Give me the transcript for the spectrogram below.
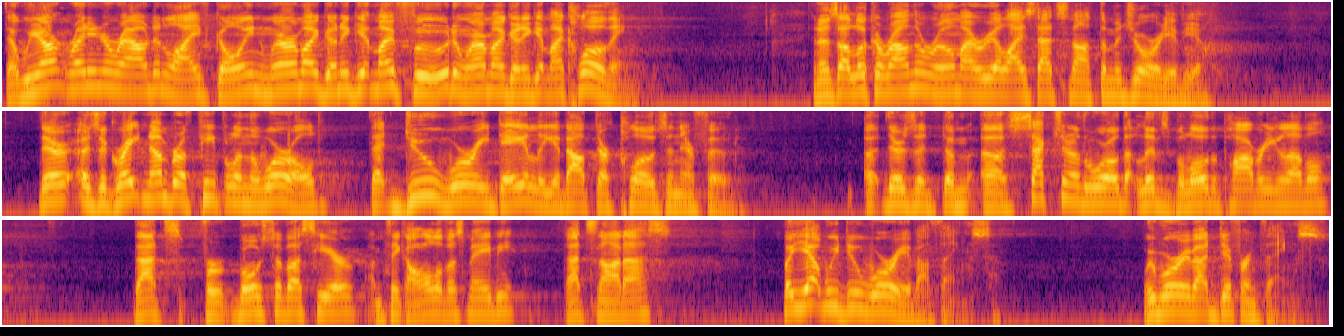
That we aren't running around in life going, Where am I going to get my food and where am I going to get my clothing? And as I look around the room, I realize that's not the majority of you. There is a great number of people in the world that do worry daily about their clothes and their food. Uh, there's a, a, section of the world that lives below the poverty level. That's for most of us here. I'm thinking all of us maybe. That's not us. But yet we do worry about things. We worry about different things.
